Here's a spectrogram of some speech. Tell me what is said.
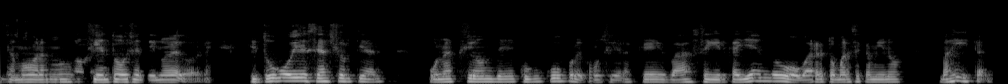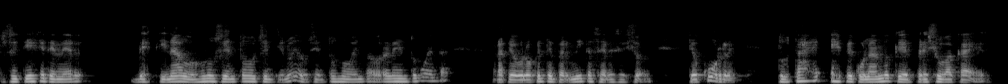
estamos hablando de 189 dólares. Si tú hoy deseas shortear una acción de QQQ porque consideras que va a seguir cayendo o va a retomar ese camino bajista, entonces tienes que tener destinado unos 289, 290 dólares en tu cuenta para que el broker te permita hacer ese short. ¿Qué ocurre? Tú estás especulando que el precio va a caer.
